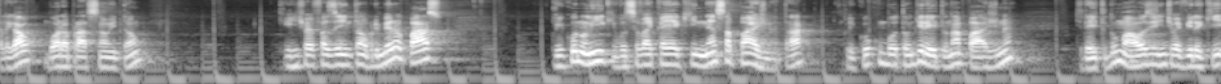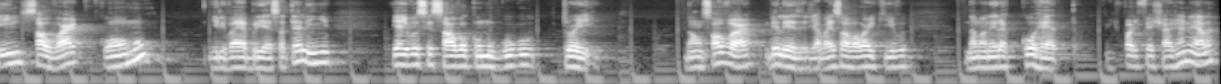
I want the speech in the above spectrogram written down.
Tá legal? Bora para ação então. O que a gente vai fazer então? O primeiro passo, clicou no link, você vai cair aqui nessa página, tá? Clicou com o botão direito na página, direito do mouse, a gente vai vir aqui em salvar como. Ele vai abrir essa telinha e aí você salva como Google Trade. Dá um salvar, beleza, ele já vai salvar o arquivo da maneira correta. Pode fechar a janela.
